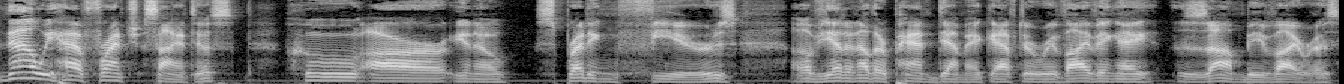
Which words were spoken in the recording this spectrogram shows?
now we have French scientists who are, you know, spreading fears of yet another pandemic after reviving a zombie virus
